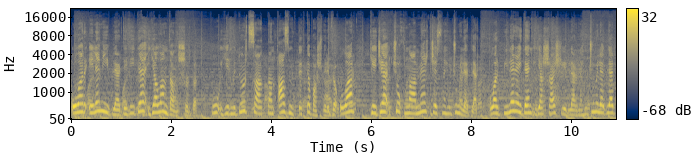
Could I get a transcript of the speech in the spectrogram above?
onlar eləməyiblər dedikdə yalan danışırdı. Bu 24 saatdan az müddətdə baş verib və onlar gecə çox namərdcəsinə hücum elədilər. Onlar bilərəkdən yaşayış yerlərinə hücum elədilər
